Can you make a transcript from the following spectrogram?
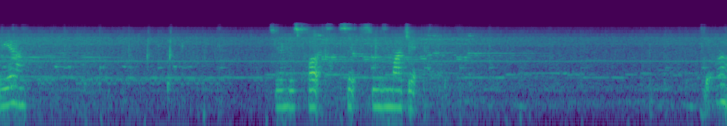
Yeah. So his part six use magic. Oh.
